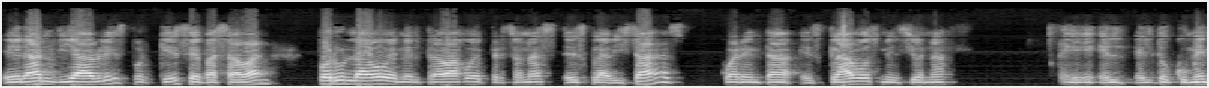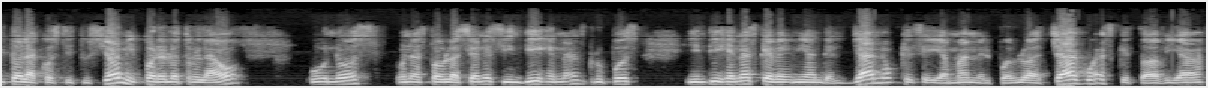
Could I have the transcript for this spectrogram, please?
eran viables porque se basaban, por un lado, en el trabajo de personas esclavizadas, 40 esclavos menciona el, el, documento de la Constitución, y por el otro lado, unos, unas poblaciones indígenas, grupos indígenas que venían del llano, que se llaman el pueblo Achaguas, que todavía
